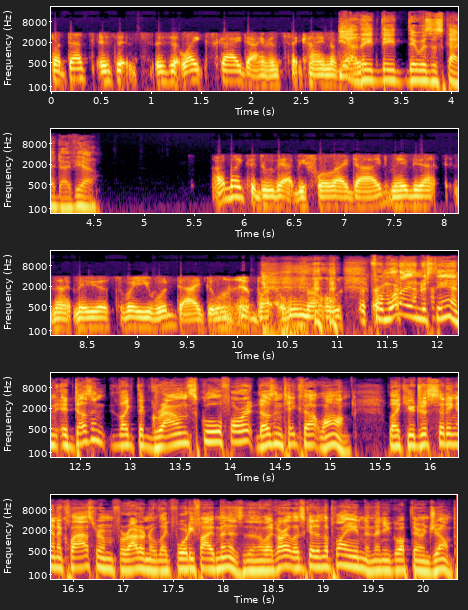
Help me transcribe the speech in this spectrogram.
But that's is it is it like skydiving kind of? Yeah, they, they there was a skydive. Yeah. I'd like to do that before I died. Maybe that, that maybe that's the way you would die doing it, but who knows? From what I understand, it doesn't like the ground school for it doesn't take that long. Like you're just sitting in a classroom for I don't know, like 45 minutes, and then they're like, "All right, let's get in the plane," and then you go up there and jump.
